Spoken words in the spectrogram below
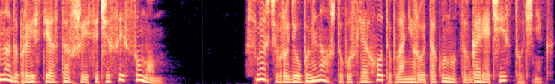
Надо провести оставшиеся часы с умом. Смерч вроде упоминал, что после охоты планирует окунуться в горячий источник.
